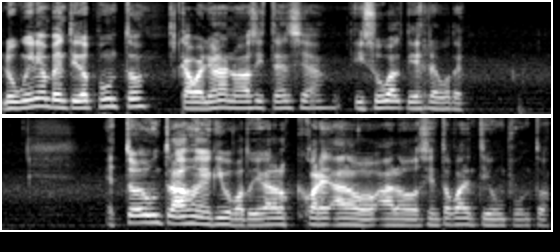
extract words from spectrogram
Luke Williams, 22 puntos. Caballona, 9 asistencias. Y Subac, 10 rebotes. Esto es un trabajo en equipo para tú llegar a los, a los, a los 141 puntos.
